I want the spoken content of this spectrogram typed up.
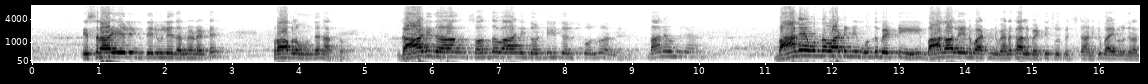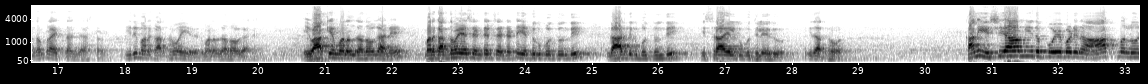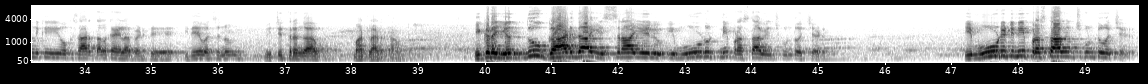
ఇస్రాయేలీకి తెలివి లేదన్నాడంటే ప్రాబ్లం ఉందని అర్థం. గాడిద సొంత వాణి దొడ్డి తెలుసుకొను అన్నాడు. బాగానే ఉందిగా. బాగానే ఉన్న వాటిని ముందు పెట్టి బాగా లేని వాటిని వెనకాల పెట్టి చూపించడానికి బైబిల్ గ్రంథం ప్రయత్నం చేస్తుంది ఇది మనకు అర్థమయ్యేది మనం చదవగానే. ఈ వాక్యం మనం చదవగానే మనకు అర్థమయ్యే సెంటెన్స్ ఏంటంటే ఎద్దుకు బుద్ధి ఉంది గాడిదకు బుద్ధి ఉంది ఇస్రాయిల్కు బుద్ధి లేదు. ఇది అర్థం కానీ ఇషియా మీద పోయబడిన ఆత్మలోనికి ఒకసారి తలకాయ ఇలా పెడితే ఇదే వచనం విచిత్రంగా మాట్లాడుతూ ఉంటాం ఇక్కడ ఎద్దు గాడిద ఇస్రాయేలు ఈ మూడుని ప్రస్తావించుకుంటూ వచ్చాడు. ఈ మూడిటిని ప్రస్తావించుకుంటూ వచ్చాడు.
